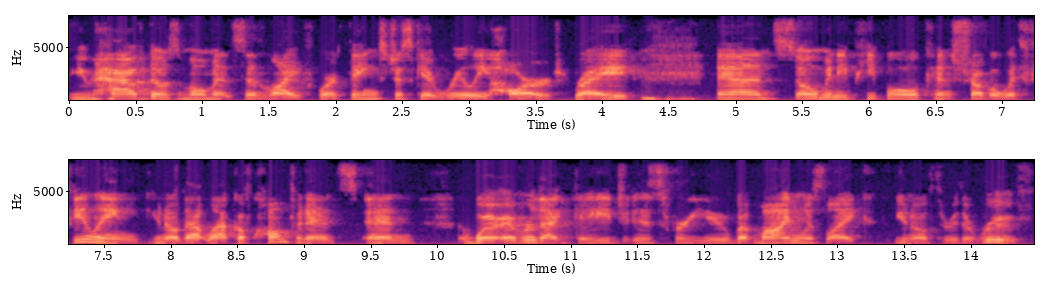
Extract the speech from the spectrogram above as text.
you have those moments in life where things just get really hard, right? Mm-hmm. And so many people can struggle with feeling, you know, that lack of confidence and, wherever that gauge is for you. But mine was like, you know, through the roof.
